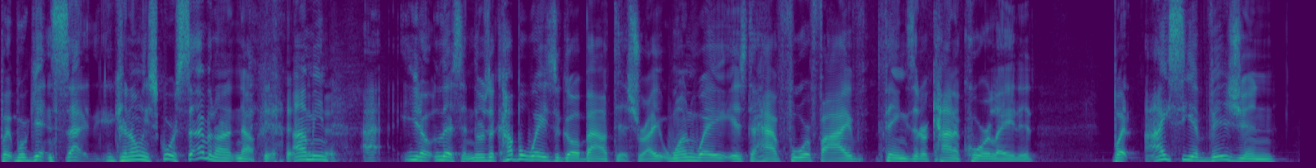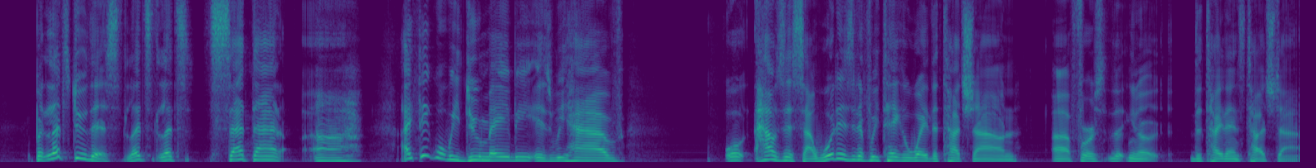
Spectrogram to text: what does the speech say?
But we're getting se- you can only score seven on it. No, I mean, I, you know, listen. There's a couple ways to go about this, right? One way is to have four or five things that are kind of correlated, but I see a vision. But let's do this. Let's let's set that. Uh, I think what we do maybe is we have. Well, how's this sound? What is it if we take away the touchdown uh, first? The, you know, the tight end's touchdown.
